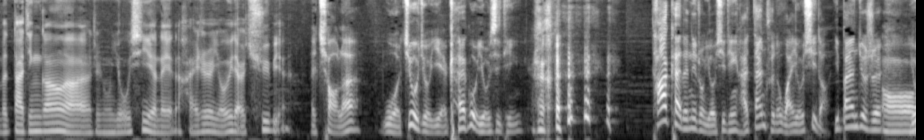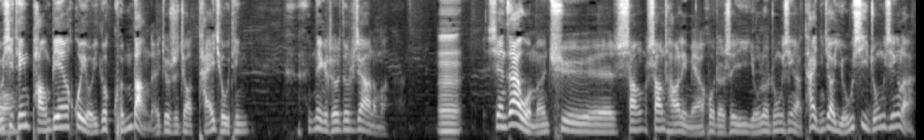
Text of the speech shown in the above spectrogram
什么大金刚啊，这种游戏类的还是有一点区别。哎，巧了，我舅舅也开过游戏厅，他开的那种游戏厅还单纯的玩游戏的，一般就是游戏厅旁边会有一个捆绑的，就是叫台球厅。那个时候都是这样的嘛。嗯，现在我们去商商场里面或者是一游乐中心啊，它已经叫游戏中心了。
